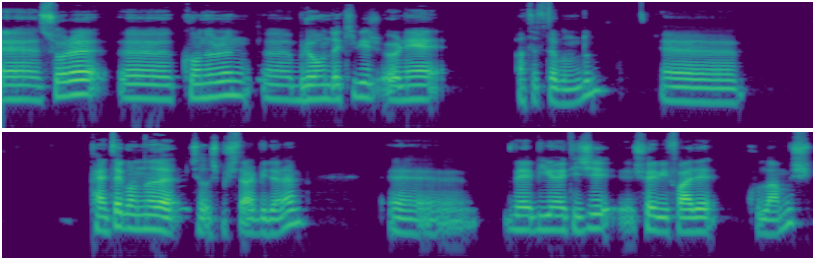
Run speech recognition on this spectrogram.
E, sonra e, Connor'un e, blogundaki bir örneğe atıfta bulundum. E, Pentagon'la da çalışmışlar bir dönem. E, ve bir yönetici şöyle bir ifade kullanmış.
